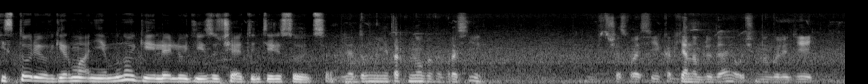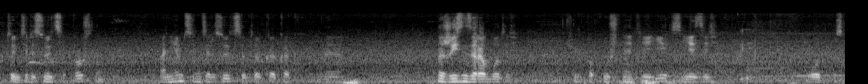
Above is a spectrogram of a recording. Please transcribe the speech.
Историю в Германии многие ли люди изучают, интересуются? Я думаю, не так много, как в России. Сейчас в России, как я наблюдаю, очень много людей, кто интересуется прошлым а немцы интересуются только как на, на жизнь заработать. Что-нибудь покушать найти и съездить в отпуск.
